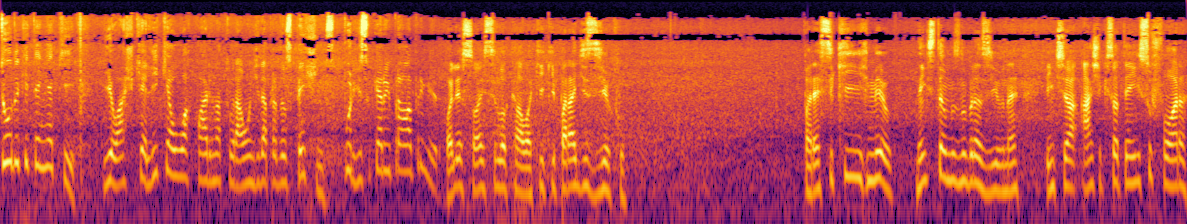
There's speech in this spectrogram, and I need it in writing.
tudo que tem aqui. E eu acho que é ali que é o aquário natural onde dá para ver os peixinhos. Por isso quero ir para lá primeiro. Olha só esse local aqui, que paradisíaco. Parece que, meu, nem estamos no Brasil, né? A gente acha que só tem isso fora,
